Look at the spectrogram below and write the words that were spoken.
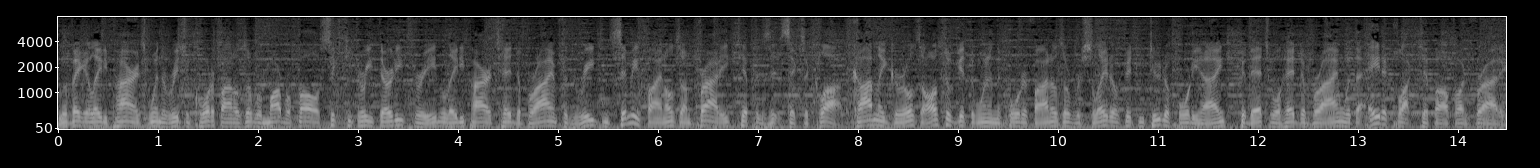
La Vega Lady Pirates win the region quarterfinals over Marble Falls 63-33. The Lady Pirates head to Bryan for the region semifinals on Friday. Tip is at 6 o'clock. Connally girls also get the win in the quarterfinals over Salado 52-49. Cadets will head to Bryan with the 8 o'clock tip-off on Friday.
